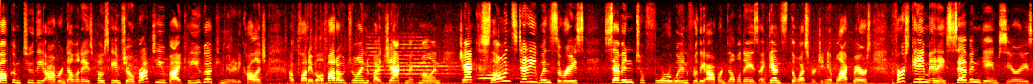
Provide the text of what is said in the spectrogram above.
Welcome to the Auburn Doubledays post-game show brought to you by Cayuga Community College. I'm Claudia Bellafato, joined by Jack McMullen. Jack, slow and steady wins the race. 7 to 4 win for the Auburn Doubledays against the West Virginia Black Bears. The first game in a seven game series.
